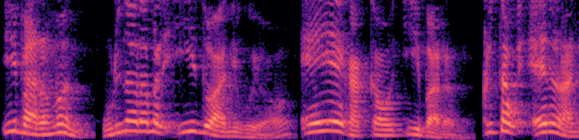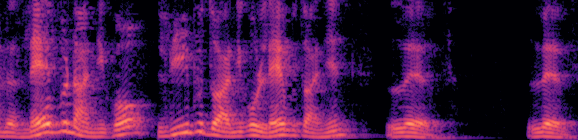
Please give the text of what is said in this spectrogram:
이 발음은 우리나라 말 E도 아니고요. A에 가까운 E 발음. 그렇다고 N은 아닙니다. live는 아니고 live도 아니고 live도 아닌 live, live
